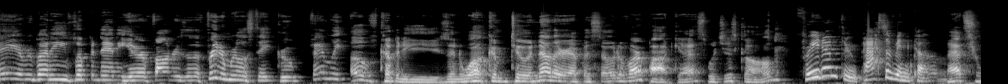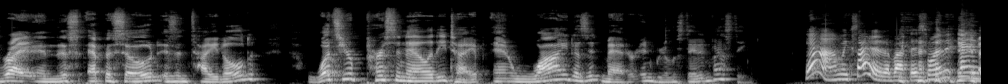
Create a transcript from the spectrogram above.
Hey everybody, Flip and Danny here, founders of the Freedom Real Estate Group, family of companies, and welcome to another episode of our podcast, which is called Freedom Through Passive Income. That's right, and this episode is entitled What's Your Personality Type and Why Does It Matter in Real Estate Investing? Yeah, I'm excited about this one. And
